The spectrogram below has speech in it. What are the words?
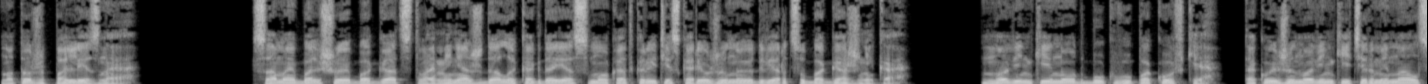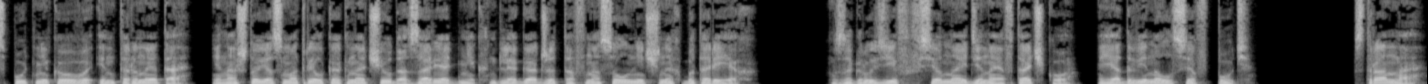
но тоже полезная. Самое большое богатство меня ждало, когда я смог открыть искореженную дверцу багажника. Новенький ноутбук в упаковке, такой же новенький терминал спутникового интернета и на что я смотрел как на чудо, зарядник для гаджетов на солнечных батареях. Загрузив все найденное в тачку, я двинулся в путь. Странно,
